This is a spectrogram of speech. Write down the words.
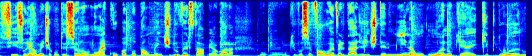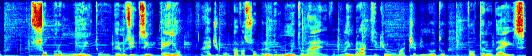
se isso realmente aconteceu, não, não é culpa totalmente do Verstappen. Agora, o, o, que você falou é verdade. A gente termina um, um, ano que a equipe do ano sobrou muito. Em termos de desempenho, a Red Bull estava sobrando muito, né? Vamos lembrar aqui que o Matia Binotto, faltando 10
